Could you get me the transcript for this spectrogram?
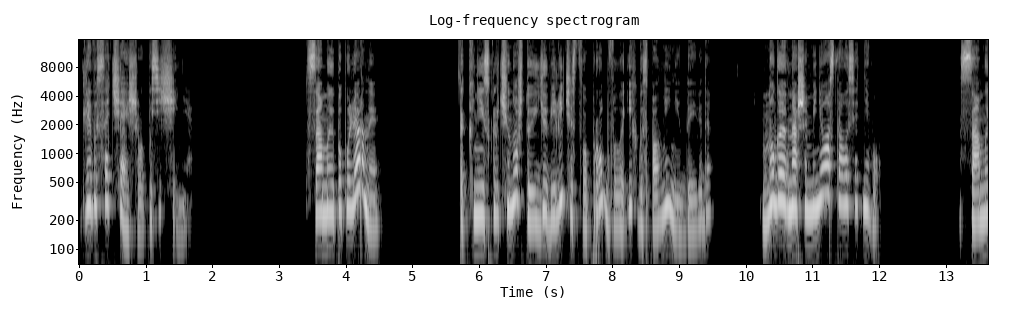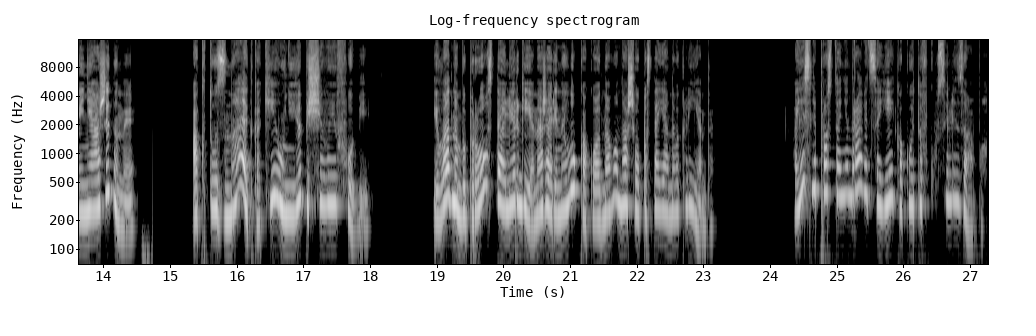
для высочайшего посещения. Самые популярные? Так не исключено, что Ее Величество пробовало их в исполнении Дэвида. Многое в нашем меню осталось от него. Самые неожиданные? А кто знает, какие у нее пищевые фобии? И ладно бы просто аллергия на жареный лук, как у одного нашего постоянного клиента. А если просто не нравится ей какой-то вкус или запах?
